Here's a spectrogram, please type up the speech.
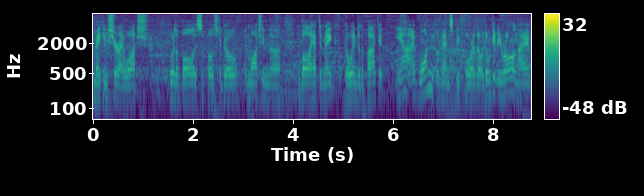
making sure I watch where the ball is supposed to go and watching the, the ball I have to make go into the pocket. Yeah, I've won events before, though. Don't get me wrong. I've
